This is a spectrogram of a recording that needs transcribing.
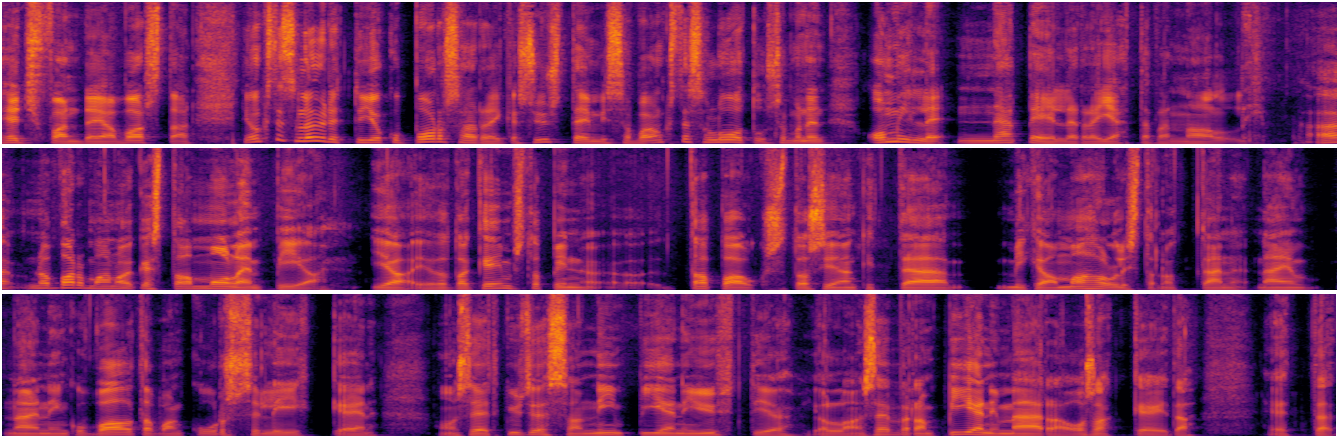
hedge fundeja vastaan, niin onko tässä löydetty joku porsaanreikä-systeemissä vai onko tässä luotu semmoinen omille näpeille räjähtävä nalli? Äh, no varmaan oikeastaan molempia. Ja, ja tota GameStopin tapauksessa tosiaankin tämä, mikä on mahdollistanut tämän näin, näin niin kuin valtavan kurssiliikkeen, on se, että kyseessä on niin pieni yhtiö, jolla on sen verran pieni määrä osakkeita, että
